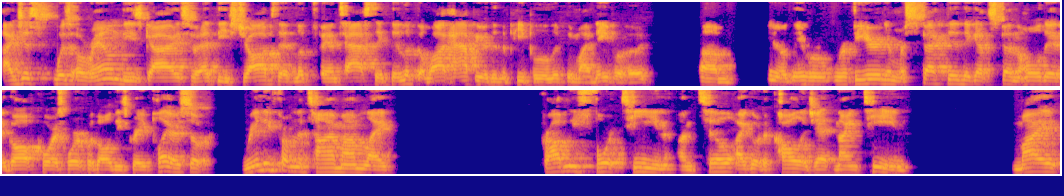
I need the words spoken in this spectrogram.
I just was around these guys who had these jobs that looked fantastic. They looked a lot happier than the people who lived in my neighborhood. Um, you know, they were revered and respected. They got to spend the whole day at a golf course, work with all these great players. So really from the time I'm like probably 14 until I go to college at 19, my,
